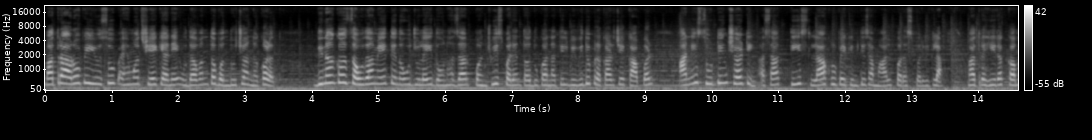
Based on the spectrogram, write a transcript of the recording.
मात्र आरोपी युसुफ अहमद शेख याने उदावंत बंधूच्या नकळत दिनांक चौदा मे ते नऊ जुलै दोन हजार पंचवीसपर्यंत दुकानातील विविध प्रकारचे कापड आणि सुटिंग शर्टिंग असा तीस लाख रुपये किमतीचा माल परस्पर विकला. मात्र ही रक्कम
